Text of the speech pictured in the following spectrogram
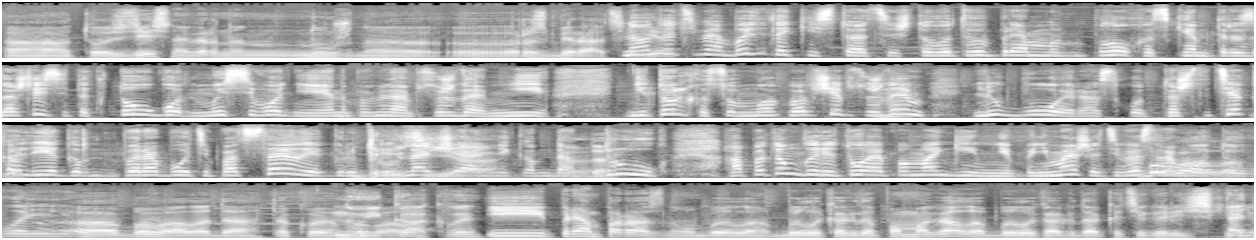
а, то здесь, наверное, нужно э, разбираться. Но вот Я- у тебя были такие ситуации, что вот вы прям плохо с кем-то разошлись, это кто угодно. Мы сегодня, я напоминаю, обсуждаем не, не только сумму, мы вообще обсуждаем любой расход. Потому что тебя коллега по работе подставил, я говорю, перед Друзья, начальником, да, да. друг, а потом говорит, ой, помоги мне, понимаешь, а тебя с Бывало. работы уволили. А, Бывало, да, такое. Ну и бывало. как вы? И прям по-разному было. Было, когда помогало, было, когда категорически А не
